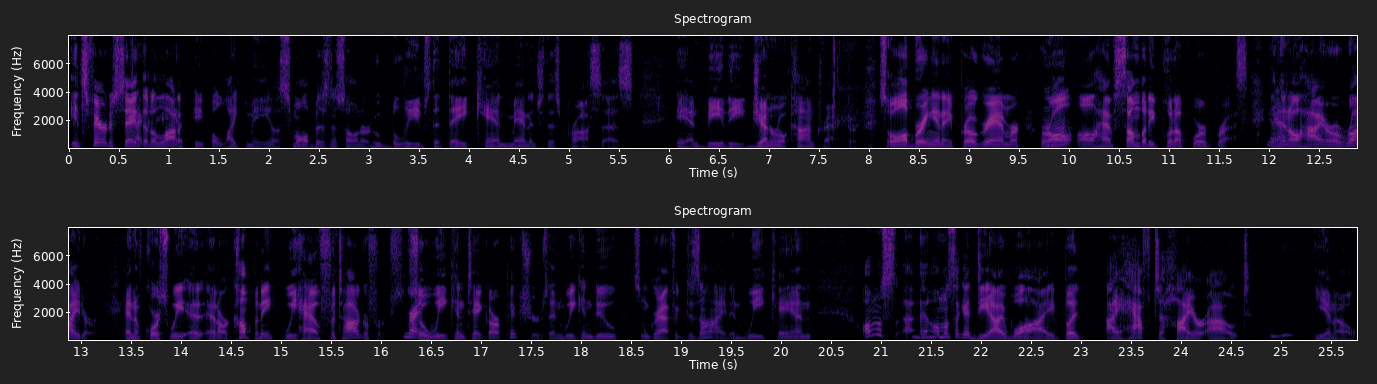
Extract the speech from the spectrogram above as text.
It's fair to say that that a lot of people, like me, a small business owner who believes that they can manage this process and be the general contractor. So I'll bring in a programmer or I'll, I'll have somebody put up WordPress and then Uh-huh. I'll hire a writer. And of course, we at, at our company we have photographers, Right. so we can take our pictures and we can do some graphic design and we can almost uh, Mm-hmm. almost like a DIY. But I have to hire out. Mm-hmm. You know,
